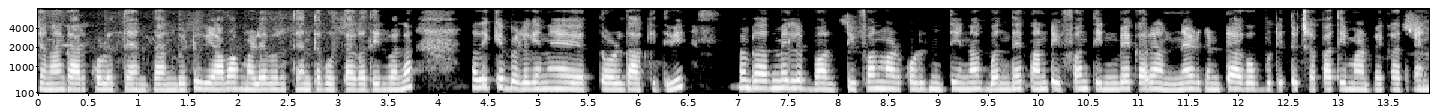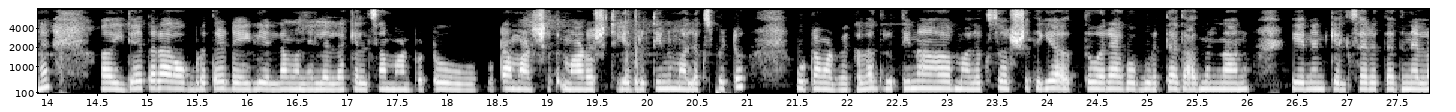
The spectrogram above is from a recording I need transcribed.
ಚೆನ್ನಾಗಿ ಆರ್ಕೊಳ್ಳುತ್ತೆ ಅಂತ ಅಂದ್ಬಿಟ್ಟು ಯಾವಾಗ ಮಳೆ ಬರುತ್ತೆ ಅಂತ ಗೊತ್ತಾಗೋದಿಲ್ವಲ್ಲ? ಅದಕ್ಕೆ ಬೆಳಗ್ಗೆನೇ ತೊಳೆದು ಹಾಕಿದ್ವಿ. ಅದಾದಮೇಲೆ ಬ, ಟಿಫನ್ ಮಾಡ್ಕೊಂಡು ತಿನ್ನಕ್ ಬಂದೆ. ತಾನು ಟಿಫನ್ ತಿನ್ಬೇಕಾದ್ರೆ ಹನ್ನೆರಡು ಗಂಟೆ ಆಗೋಗ್ಬಿಟ್ಟಿತ್ತು. ಚಪಾತಿ ಮಾಡ್ಬೇಕಾದ್ರೇನೆ. ಇದೇ ತರ ಆಗೋಗ್ಬಿಡುತ್ತೆ. ಡೈಲಿ ಎಲ್ಲ ಮನೇಲೆಲ್ಲ ಕೆಲಸ ಮಾಡ್ಬಿಟ್ಟು ಊಟ ಮಾಡೋಷ್ಟಿಗೆ ಮಾಡೋಷ್ಟೊತ್ತಿಗೆ ಧೃತಿನ ಮಲಗಿಸ್ಬಿಟ್ಟು ಊಟ ಮಾಡಬೇಕಲ್ಲ. ಧೃತಿನ ಮಲಗಿಸೋ ಅಷ್ಟೊತ್ತಿಗೆ ಹತ್ತುವರೆ ಆಗೋಗ್ಬಿಡುತ್ತೆ. ಅದಾದ್ಮೇಲೆ ನಾನು ಏನೇನು ಕೆಲಸ ಇರುತ್ತೆ ಅದನ್ನೆಲ್ಲ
